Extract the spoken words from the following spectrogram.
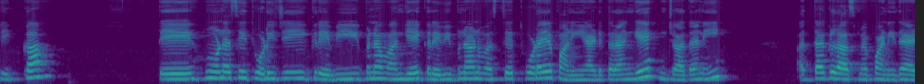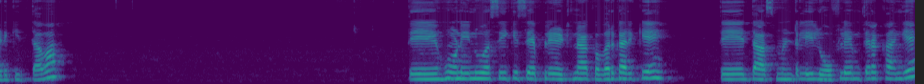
ਫਿੱਕਾ ਤੇ ਹੁਣ ਅਸੀਂ ਥੋੜੀ ਜੀ ਗ੍ਰੇਵੀ ਬਣਾਵਾਂਗੇ। ਗ੍ਰੇਵੀ ਬਣਾਉਣ ਵਾਸਤੇ ਥੋੜਾ ਜਿਹਾ ਪਾਣੀ ਐਡ ਕਰਾਂਗੇ, ਜ਼ਿਆਦਾ ਨਹੀਂ। ਅੱਧਾ ਗਲਾਸ ਮੈਂ ਪਾਣੀ ਦਾ ਐਡ ਕੀਤਾ ਵਾ। ਤੇ ਹੁਣ ਇਹਨੂੰ ਅਸੀਂ ਕਿਸੇ ਪਲੇਟ ਨਾਲ ਕਵਰ ਕਰਕੇ ਤੇ 10 ਮਿੰਟ ਲਈ ਲੋ ਫਲੇਮ ਤੇ ਰੱਖਾਂਗੇ।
